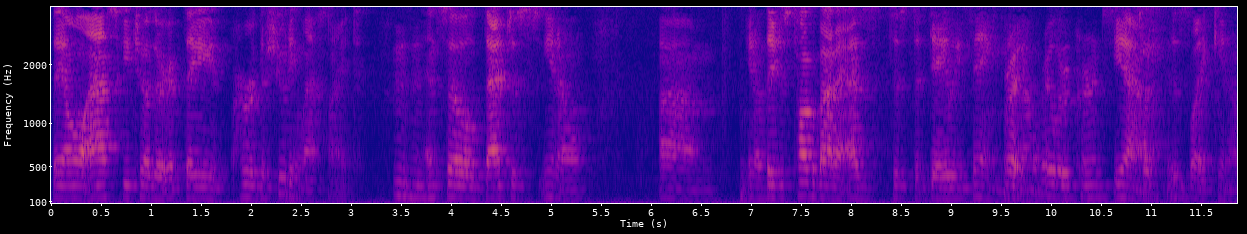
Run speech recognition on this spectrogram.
They all ask each other if they heard the shooting last night. Mm-hmm. And so that just, you know, um, you know, they just talk about it as just a daily thing. You Right, know? regular occurrence. Yeah, just like you know,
